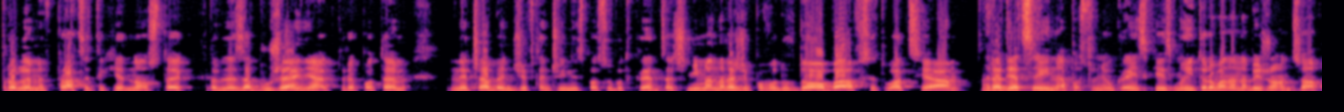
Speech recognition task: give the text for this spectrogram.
problemy w pracy tych jednostek, pewne zaburzenia, które potem e, trzeba będzie w ten czy inny sposób odkręcać. Nie ma na razie powodów do obaw. Sytuacja radiacyjna po stronie ukraińskiej jest monitorowana na bieżąco.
